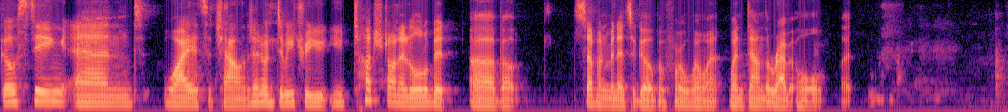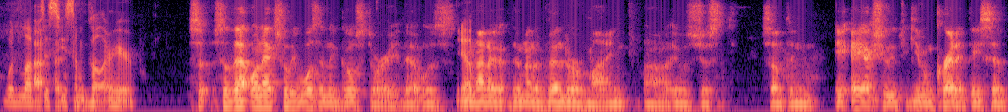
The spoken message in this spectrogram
Ghosting and why it's a challenge. I know Dimitri, you, you touched on it a little bit uh, about seven minutes ago before we went went down the rabbit hole, but would love to see some color here. So, so that one actually wasn't a ghost story. That was yep. they're not a they're not a vendor of mine. Uh, it was just something. I Actually, to give them credit, they said,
